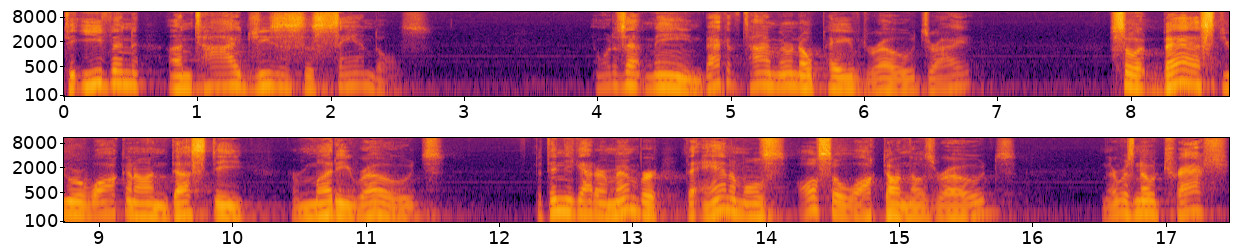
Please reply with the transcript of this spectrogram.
to even untie Jesus' sandals. And what does that mean? Back at the time, there were no paved roads, right? So at best, you were walking on dusty or muddy roads. But then you got to remember the animals also walked on those roads. There was no trash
